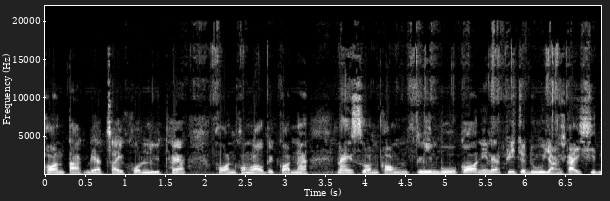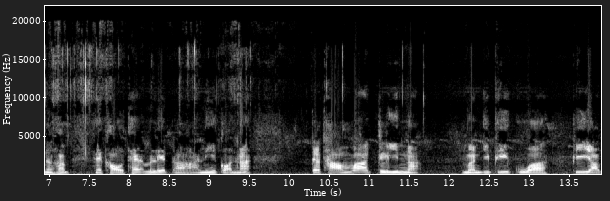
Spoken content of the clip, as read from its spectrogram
คอนตากแดดไซส์ขนหรือแทะคอนของเราไปก่อนนะ ในส่วนของกรีนบูก็นี่แหละพี่จะดูอย่างใกล้ชิดนะครับ ให้เขาแทะเมล็ดอ่าอันนี้ก่อนนะ แต่ถามว่ากรีนอะ เหมือนที่พี่กลัว พี่อยาก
